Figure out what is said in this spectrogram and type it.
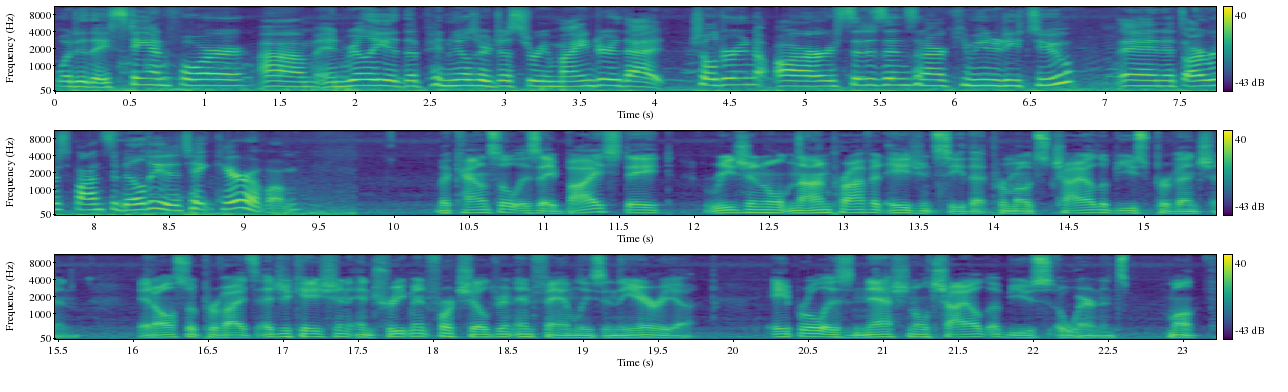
What do they stand for? Um, and really, the pinwheels are just a reminder that children are citizens in our community too, and it's our responsibility to take care of them. The council is a bi state, regional nonprofit agency that promotes child abuse prevention. It also provides education and treatment for children and families in the area. April is National Child Abuse Awareness Month.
